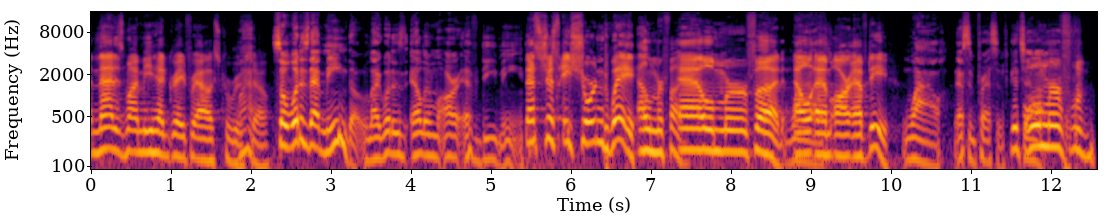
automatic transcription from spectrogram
And that is my meathead grade for Alex Caruso. So what does that mean though? Like what does LMRFD mean? That's just a shortened way. Elmer Fudd. Elmer Fudd. Wow. L M R F D. Wow, that's impressive. Good job. Elmer Fudd.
